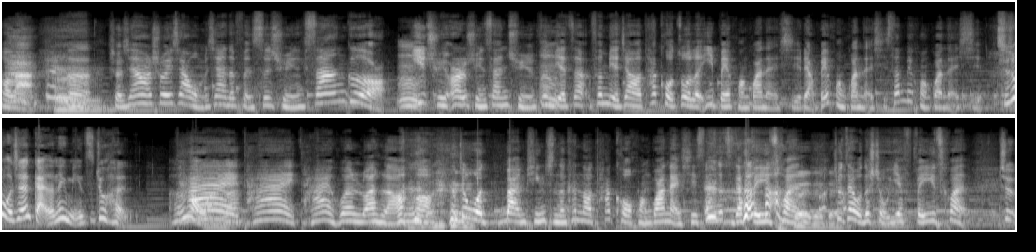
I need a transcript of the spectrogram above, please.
好吧，嗯，首先要说一下我们现在的粉丝群，三个，一群、二群、三群，分别在分别叫 Taco 做了一杯黄瓜奶昔，两杯黄瓜奶昔，三杯黄瓜奶昔。其实我之前改的那个名字就很很好玩，太太混乱了，就我满屏只能看到 Taco 黄瓜奶昔三个字在飞窜，对对对，就在我的首页飞窜，就。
